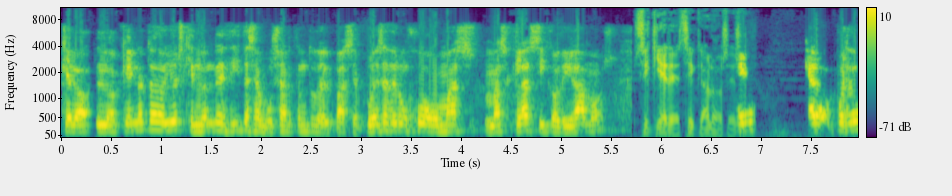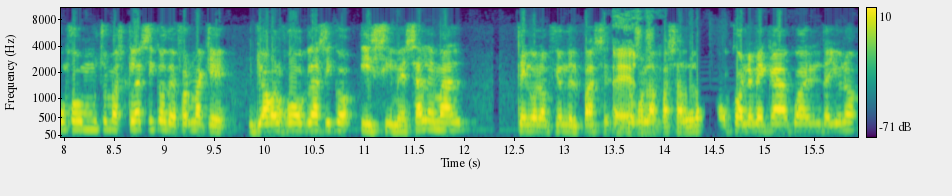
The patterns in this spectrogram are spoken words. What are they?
Que lo, lo que he notado yo es que no necesitas abusar tanto del pase. Puedes hacer un juego más, más clásico, digamos. si quieres, sí, claro, es eso. Claro, puedes hacer un juego mucho más clásico de forma que yo hago el juego clásico y si me sale mal, tengo la opción del pase. Tanto Eso con la pasadora o con MK41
